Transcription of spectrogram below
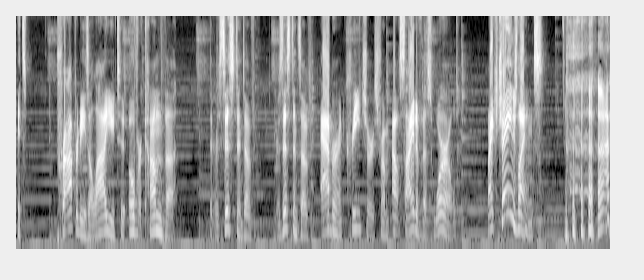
its properties allow you to overcome the the resistance of resistance of aberrant creatures from outside of this world, like changelings."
